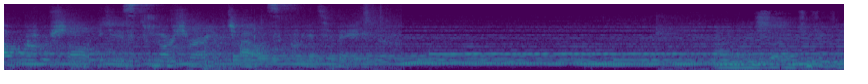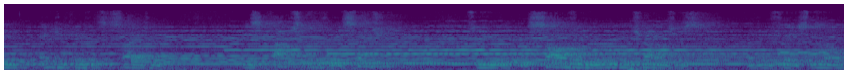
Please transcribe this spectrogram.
how crucial it is to nurture your child's creativity. And a scientifically educated society is absolutely essential to solving the many challenges that we face now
